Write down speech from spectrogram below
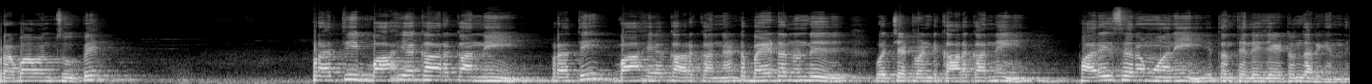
ప్రభావం చూపే ప్రతి బాహ్యకారకాన్ని ప్రతి బాహ్య కారకాన్ని అంటే బయట నుండి వచ్చేటువంటి కారకాన్ని పరిసరము అని ఇతను తెలియజేయటం జరిగింది.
